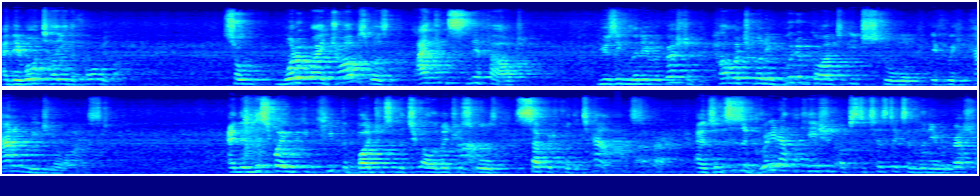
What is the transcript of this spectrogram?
and they won't tell you the formula. So one of my jobs was I can sniff out using linear regression how much money would have gone to each school if we hadn't regionalized. And then this way we can keep the budgets of the two elementary schools separate for the towns. And so this is a great application of statistics and linear regression.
